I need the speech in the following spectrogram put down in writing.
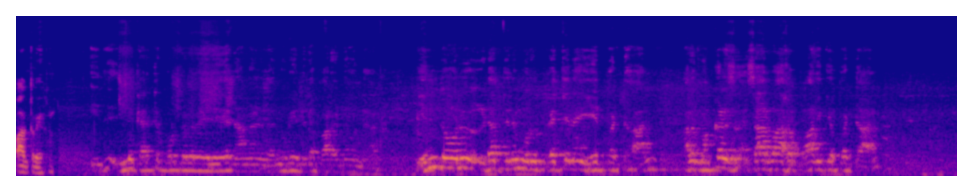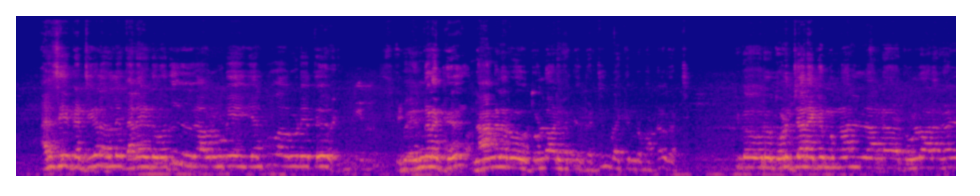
பார்க்குறீர்கள்? இது இந்த கருத்தை பொறுத்தவரையிலேயே நாங்கள் என்னுடைய நிலைப்பாடு என்னவென்றால் எந்த ஒரு இடத்திலும் ஒரு பிரச்சனை ஏற்பட்டால் அது மக்கள் சார்பாக பாதிக்கப்பட்டால் அரசியல் கட்சிகள் அதில் தலையிடுவது அவருடைய இயல்பு அவருடைய தேவை. எங்களுக்கு நாங்கள் ஒரு தொழிலாளி வர்க்க கட்சி உழைக்கின்ற மக்கள் கட்சி. இப்போ ஒரு தொழிற்சாலைக்கு முன்னால் நாங்கள் தொழிலாளர்கள்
